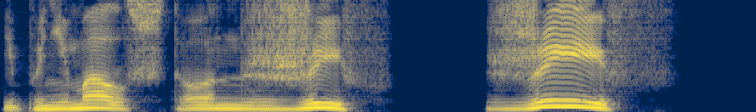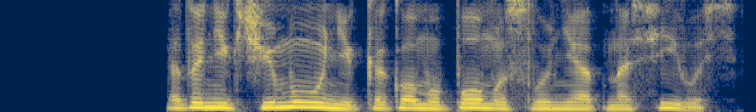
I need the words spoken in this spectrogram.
и понимал, что он жив, жив. Это ни к чему, ни к какому помыслу не относилось.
